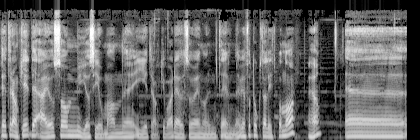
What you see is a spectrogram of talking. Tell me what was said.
Peter Anker, det er jo så mye å si om han eh, i var. Det er jo så enormt evne. Vi har fått lukta litt på den nå. Ja. Eh,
